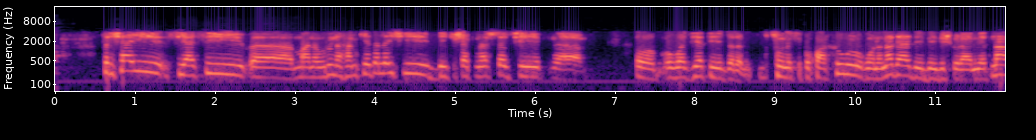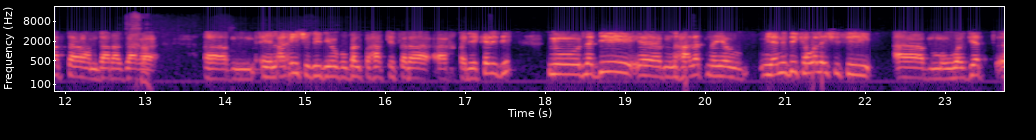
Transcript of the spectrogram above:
ترشای سیاسي مانورونه هم کېدلای شي د کې شک نشته چې او وضعیت در څونه چې په خواخو غونه نه ده د دې شورا امنیت ناسته هم دا راځغه اعلامي چې دوی یو بل په حق سره خپلې کړې دي نو لدی حالت نه یو یعنی د کولای شي چې وضعیت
